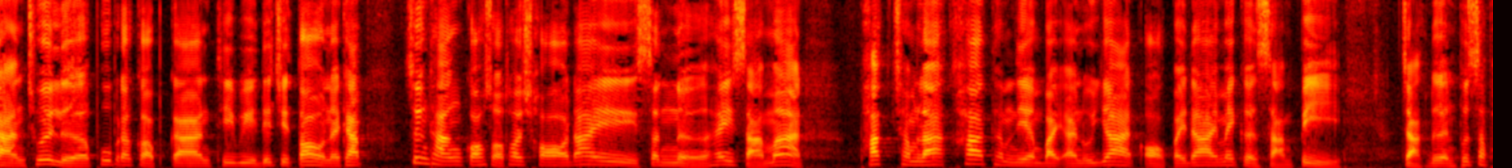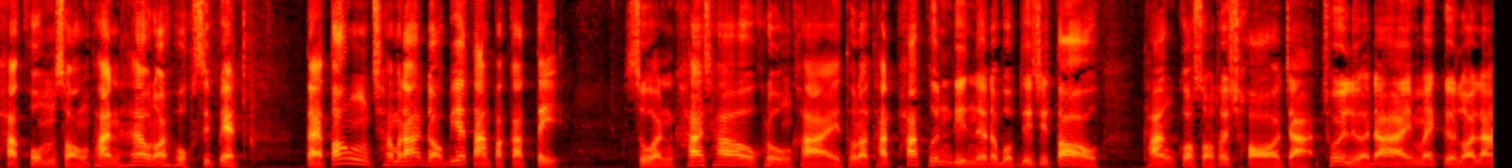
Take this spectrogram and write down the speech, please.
การช่วยเหลือผู้ประกอบการทีวีดิจิตอลนะครับ ซึ่งทางกสทช ได้เสนอให้สามารถพักชำระค่าธรรมเนียมใบอนุญาตออกไปได้ไม่เกิน 3 ปี จากเดือนพฤษภาคม 2561 แต่ต้องชำระดอกเบี้ยตามปกติ ส่วนค่าเช่าโครงข่ายโทรทัศน์ภาคพื้นดินในระบบดิจิตอลทาง กสทช จะช่วยเหลือได้ไม่เกินร้อยละ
